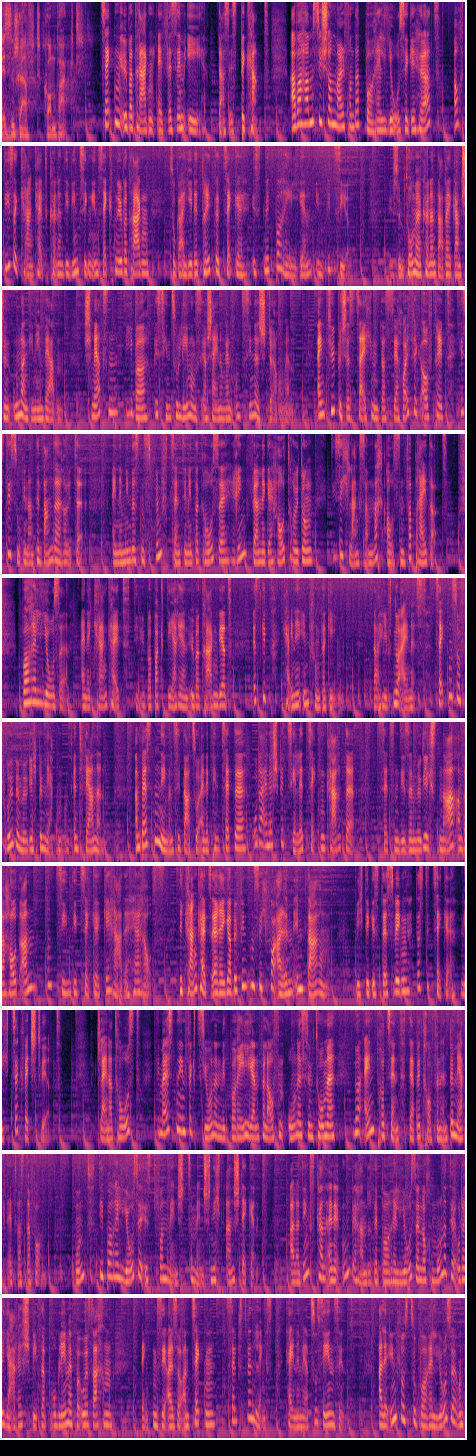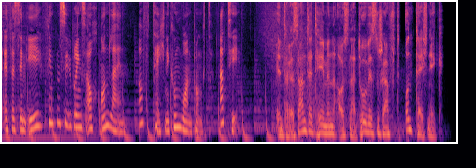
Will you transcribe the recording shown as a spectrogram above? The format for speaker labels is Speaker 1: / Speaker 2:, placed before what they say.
Speaker 1: Wissenschaft kompakt.
Speaker 2: Zecken übertragen FSME, das ist bekannt. Aber haben Sie schon mal von der Borreliose gehört? Auch diese Krankheit können die winzigen Insekten übertragen. Sogar jede dritte Zecke ist mit Borrelien infiziert. Die Symptome können dabei ganz schön unangenehm werden. Schmerzen, Fieber bis hin zu Lähmungserscheinungen und Sinnesstörungen. Ein typisches Zeichen, das sehr häufig auftritt, ist die sogenannte Wanderröte. Eine mindestens 5 cm große, ringförmige Hautrötung, die sich langsam nach außen verbreitert. Borreliose, eine Krankheit, die über Bakterien übertragen wird. Es gibt keine Impfung dagegen. Da hilft nur eines, Zecken so früh wie möglich bemerken und entfernen. Am besten nehmen Sie dazu eine Pinzette oder eine spezielle Zeckenkarte, setzen diese möglichst nah an der Haut an und ziehen die Zecke gerade heraus. Die Krankheitserreger befinden sich vor allem im Darm. Wichtig ist deswegen, dass die Zecke nicht zerquetscht wird. Kleiner Trost, die meisten Infektionen mit Borrelien verlaufen ohne Symptome, nur ein Prozent der Betroffenen bemerkt etwas davon. Und die Borreliose ist von Mensch zu Mensch nicht ansteckend. Allerdings kann eine unbehandelte Borreliose noch Monate oder Jahre später Probleme verursachen. Denken Sie also an Zecken, selbst wenn längst keine mehr zu sehen sind. Alle Infos zu Borreliose und FSME finden Sie übrigens auch online auf technikumone.at.
Speaker 1: Interessante Themen aus Naturwissenschaft und Technik.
